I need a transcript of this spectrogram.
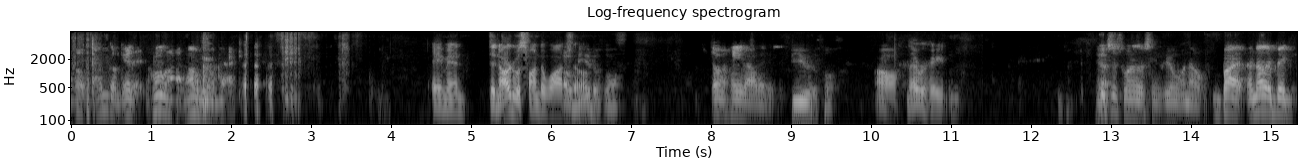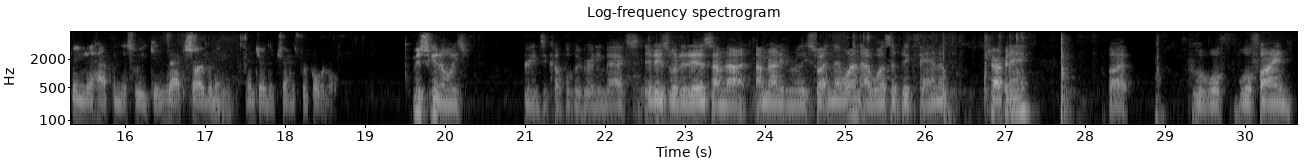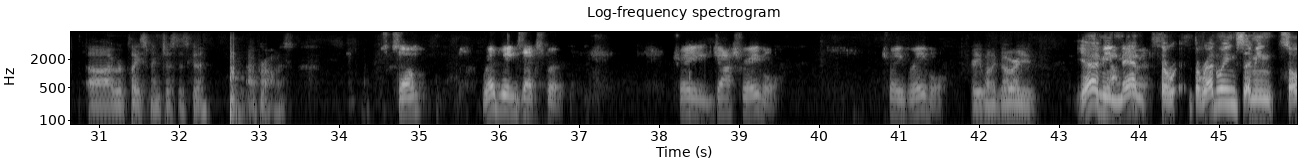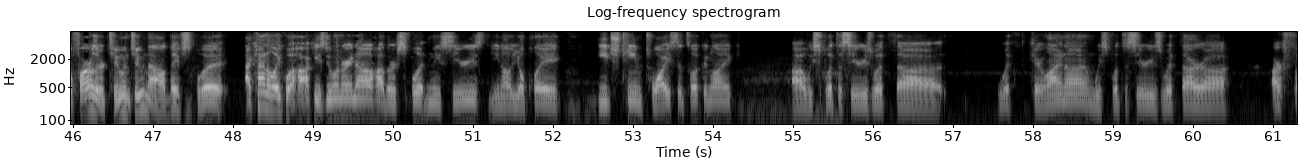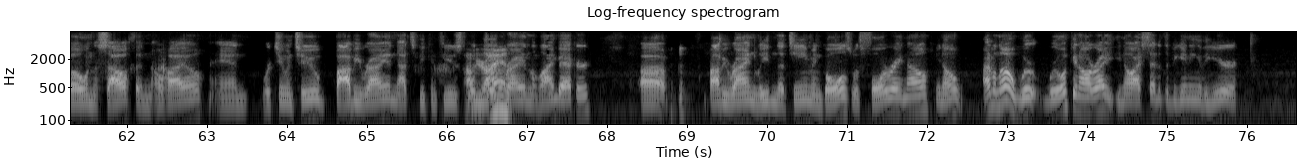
Oh, I'm gonna get it. Hold on, I'll be right back. hey, man, Denard was fun to watch. Oh, though. beautiful. Don't hate on it. Beautiful. Oh, never hating. Yep. It's just one of those things we don't want to know. But another big thing that happened this week is Zach Charbonnet entered the transfer portal. Michigan always breeds a couple good running backs. It is what it is. I'm not. I'm not even really sweating that one. I was a big fan of Charbonnet, but we'll we'll find a replacement just as good. I promise. So, Red Wings expert Trey Josh Ravel. Trey Vrabel. Where you want to go? Or you? Yeah, I mean, man, the the Red Wings. I mean, so far they're two and two now. They've split. I kind of like what hockey's doing right now. How they're splitting these series. You know, you'll play each team twice. It's looking like. Uh, we split the series with uh, with Carolina, and we split the series with our uh, our foe in the South in Ohio, and we're two and two. Bobby Ryan, not to be confused Bobby with Ryan. Jake Ryan, the linebacker. Uh, Bobby Ryan leading the team in goals with four right now. You know, I don't know. We're we're looking all right. You know, I said at the beginning of the year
